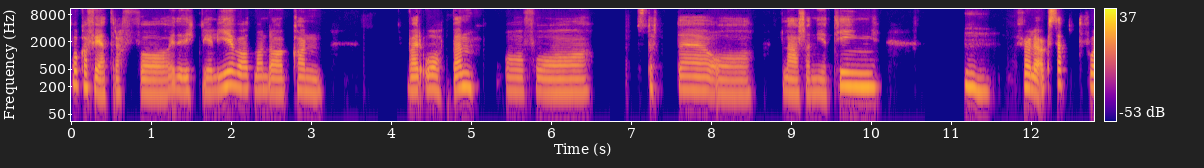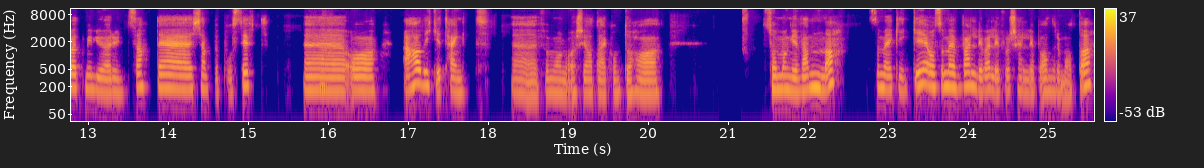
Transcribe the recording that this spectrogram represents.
på kafétreff og i det virkelige liv, og at man da kan være åpen og få støtte og lære seg nye ting. Mm. føler aksept, få et miljø rundt seg. Det er kjempepositivt. Eh, og jeg hadde ikke tenkt eh, for mange år siden at jeg kom til å ha så mange venner som er kinky, og som er veldig, veldig forskjellige på andre måter.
